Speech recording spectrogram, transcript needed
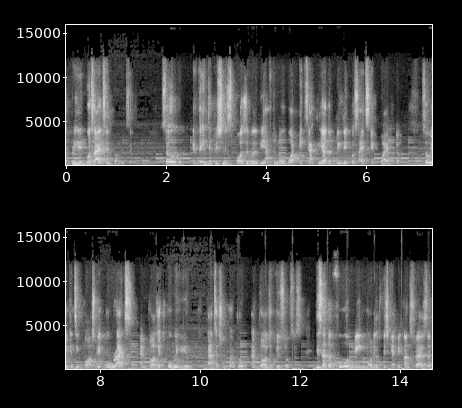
The prerequisites in project so if the integration is possible, we have to know what exactly are the prerequisites required here. So we can see cost rate overrides and project overview, transaction control, and project resources. These are the four main modules which can be considered as the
